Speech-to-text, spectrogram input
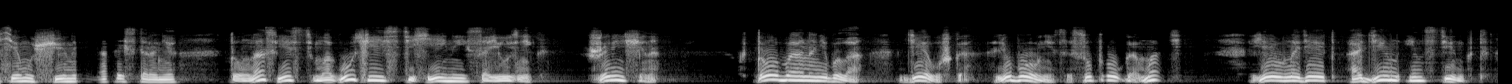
Все мужчины на этой стороне, то у нас есть могучий стихийный союзник — женщина. Кто бы она ни была, девушка, любовница, супруга, мать, ею владеет один инстинкт —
